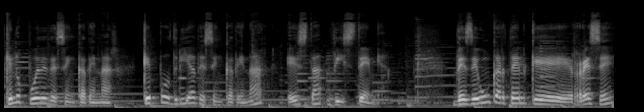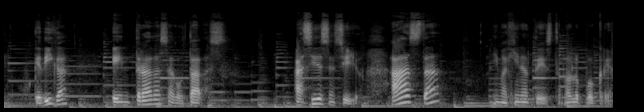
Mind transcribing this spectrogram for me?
qué lo puede desencadenar? ¿Qué podría desencadenar esta distemia? Desde un cartel que rece o que diga entradas agotadas. Así de sencillo. Hasta, imagínate esto, no lo puedo creer.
